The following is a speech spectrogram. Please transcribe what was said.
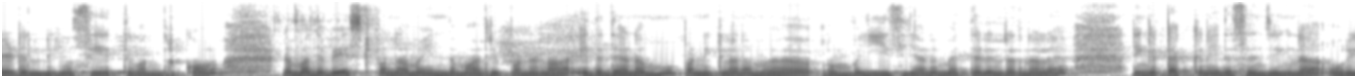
ஏடல்லையும் சேர்த்து வந்திருக்கும். நம்ம அதை வேஸ்ட் பண்ணாமல் இந்த மாதிரி பண்ணலாம். இதை தினமும் பண்ணிக்கலாம். நம்ம ரொம்ப ஈஸியான மெத்தடுன்றதுனால நீங்கள் டக்குன்னு இதை செஞ்சீங்கன்னா ஒரு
